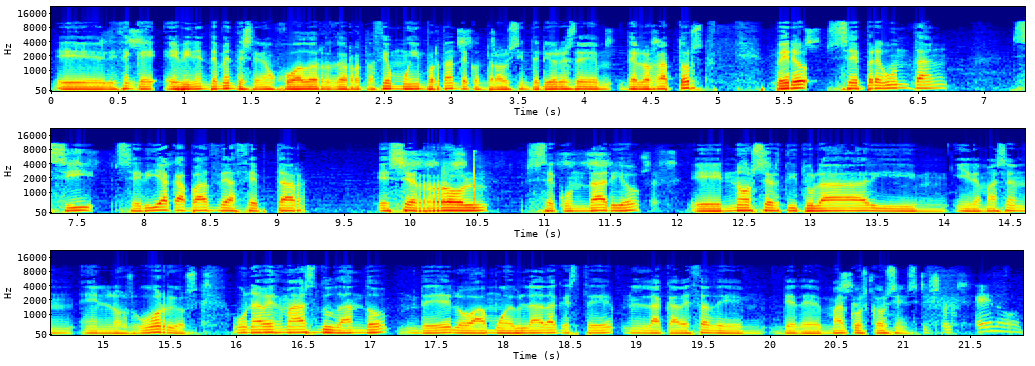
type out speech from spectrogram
Eh, dicen que evidentemente sería un jugador de rotación muy importante contra los interiores de, de los Raptors, pero se preguntan si sería capaz de aceptar ese rol secundario, eh, no ser titular y, y demás en, en los Warriors. Una vez más dudando de lo amueblada que esté la cabeza de, de, de Marcos Cousins. Sonajero,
